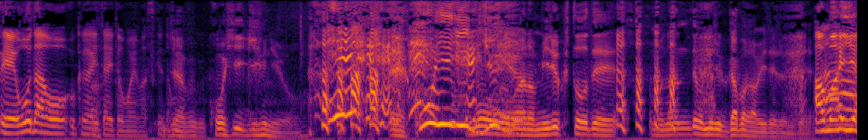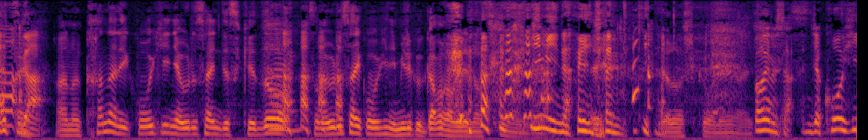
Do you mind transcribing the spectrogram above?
えーオーダーを伺いたいと思いますけども。じゃあ僕、コーヒー牛乳を。コーヒー牛乳？あの、ミルク糖で、もう何でもミルクガバガバ入れるんで。甘いやつが。あの、かなりコーヒーにはうるさいんですけど、そのうるさいコーヒーにミルクガバガバ入れるのが好きなんで。意味ないじゃん。よろしくお願いします。わかりました。じゃあ、コーヒ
